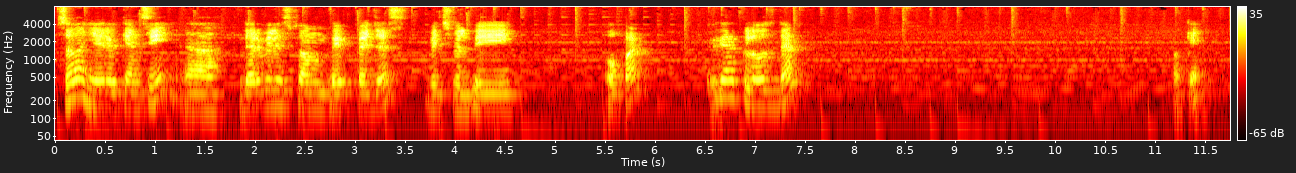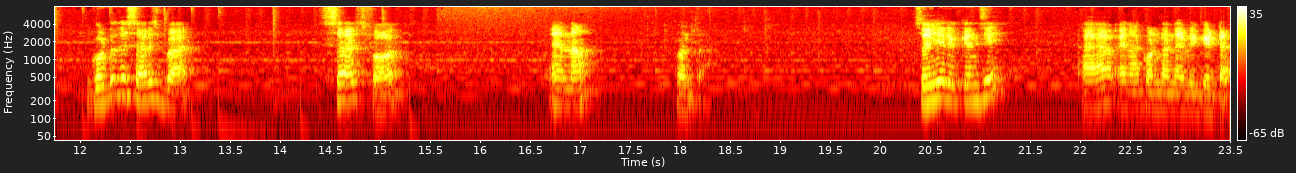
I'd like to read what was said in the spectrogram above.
So here you can see uh, there will be some web pages which will be open. You can close them. Okay. Go to the search bar. Search for Anaconda. So here you can see I have Anaconda Navigator.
